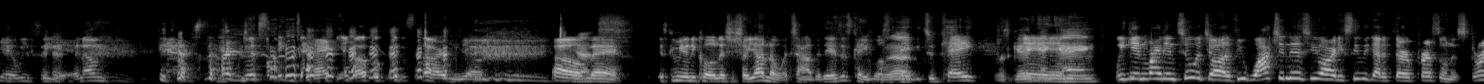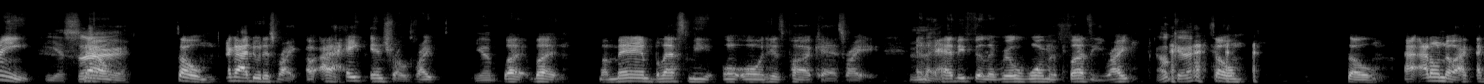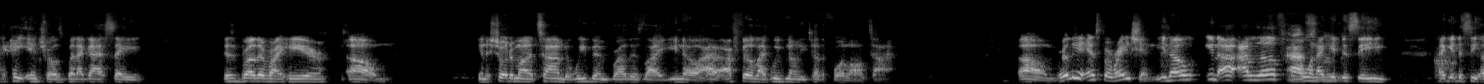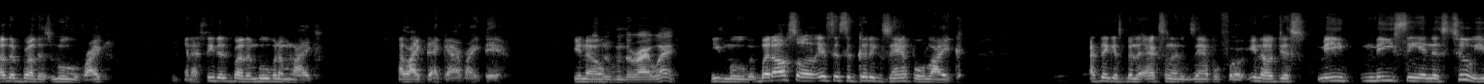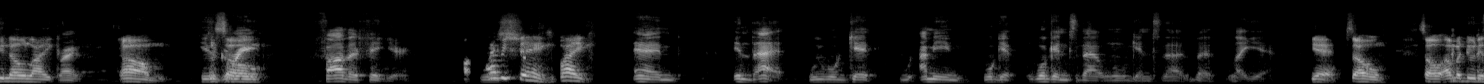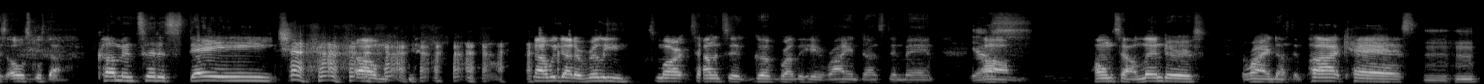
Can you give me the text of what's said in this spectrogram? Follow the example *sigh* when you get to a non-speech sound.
Yeah, we see it, and I'm *laughs* *laughs* starting just like that, yo. *laughs* starting, yo. Oh yes. man. It's Community Coalition Show. Y'all know what time it is. It's K Wilson Baby 2K. What's good, gang, gang? We getting right into it, y'all. If you watching this, you already see we got a third person on the screen. Yes, sir. Now, so I gotta do this right. I, I, hate intros, right? Yep. But but my man blessed me on, on his podcast, right? Mm. And I had me feeling real warm and fuzzy, right? Okay. so so I, I don't know. I, I hate intros, but I gotta say, this brother right here, um, in a short amount of time that we've been brothers, like, you know, I, I feel like we've known each other for a long time. Um, really an inspiration, you know. You know, I, love how Absolutely. when I get to see I get to see other brothers move, right? And I see this brother moving, I'm like, I like that guy right there. You know, he's moving the right way. He's moving, but also it's just a good example. Like, I think it's been an excellent example for you know just me me seeing this too. You know, like right. Um, he's a so, great father figure. Everything like, and in that we will get. I mean, we'll get we'll get into that when we get into that. But like, yeah, yeah. So so I'm gonna do this old school stuff coming to the stage. um, *laughs* now we got a really smart, talented, good brother here, Ryan Dunston, man. Yes. Um, Hometown Lenders, the Ryan Dunston podcast, mm-hmm.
